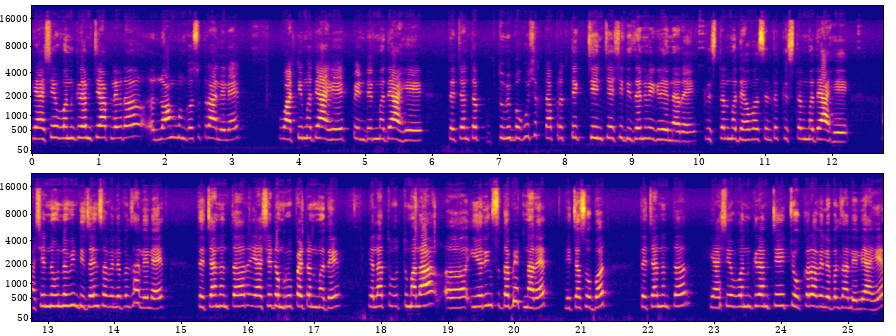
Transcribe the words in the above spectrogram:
हे असे वन ग्रॅमचे आपल्याकडं लॉंग मंगळसूत्र आलेले आहेत. वाटीमध्ये आहेत पेंडेंटमध्ये आहे. त्याच्यानंतर तुम्ही बघू शकता प्रत्येक चेनची अशी डिझाईन वेगळी येणार आहे. क्रिस्टलमध्ये हवं असेल तर क्रिस्टलमध्ये आहे. असे नवनवीन डिझाईन्स अवेलेबल झालेले आहेत. त्याच्यानंतर या असे डमरू पॅटर्नमध्ये याला तु तुम्हाला इयरिंगसुद्धा भेटणार आहेत ह्याच्यासोबत. त्याच्यानंतर हे असे वन ग्रॅमचे चोकर अवेलेबल झालेले आहेत.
